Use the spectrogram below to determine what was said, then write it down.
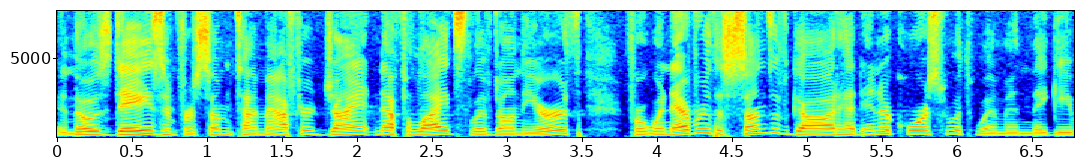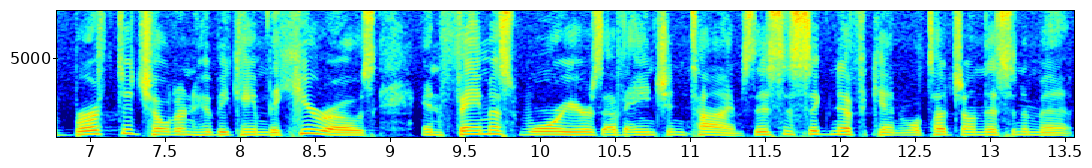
In those days and for some time after, giant Nephilites lived on the earth. For whenever the sons of God had intercourse with women, they gave birth to children who became the heroes and famous warriors of ancient times. This is significant, and we'll touch on this in a minute.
